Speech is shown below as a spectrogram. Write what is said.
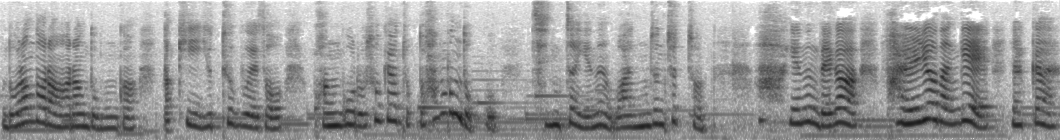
너랑 나랑 아랑도 뭔가 딱히 유튜브에서 광고로 소개한 적도 한 번도 없고 진짜 얘는 완전 추천. 아, 얘는 내가 발견한 게 약간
